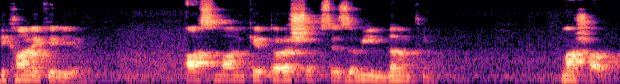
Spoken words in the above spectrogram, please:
دکھانے کے لیے۔ آسمان کے ترشق سے زمین نم تھی۔ ماشاء اللہ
